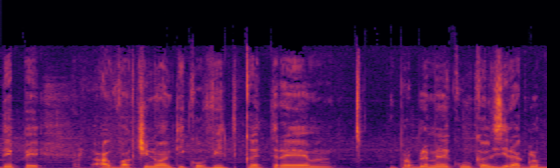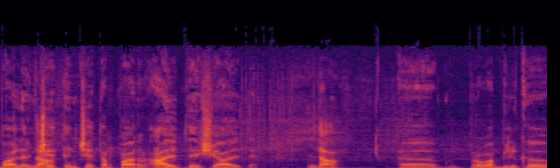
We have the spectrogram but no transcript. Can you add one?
de pe a- vaccinul anticovid către m, problemele cu încălzirea globală. Da. Încet, încet apar alte și alte. Da, Uh, probabil că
